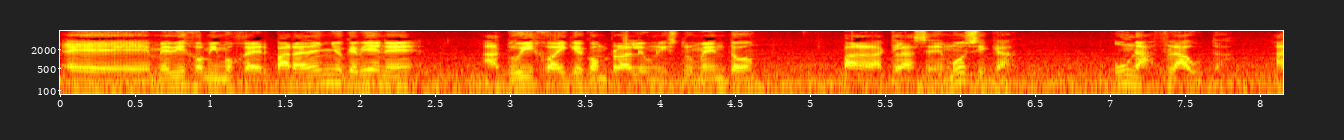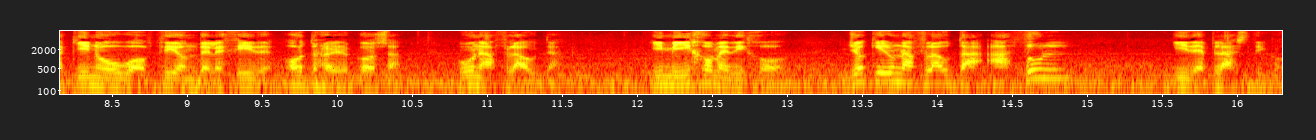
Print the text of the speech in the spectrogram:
eh, me dijo mi mujer, para el año que viene a tu hijo hay que comprarle un instrumento para la clase de música. Una flauta. Aquí no hubo opción de elegir otra cosa. Una flauta. Y mi hijo me dijo, yo quiero una flauta azul y de plástico.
